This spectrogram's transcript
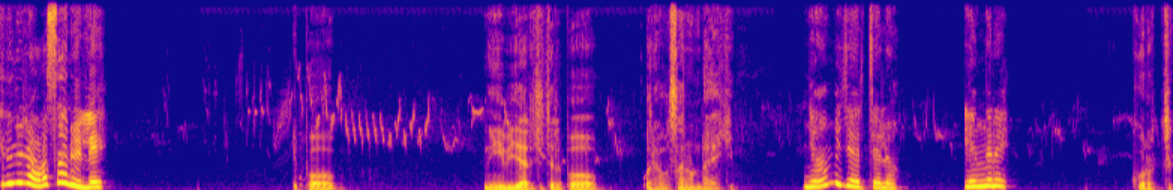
ഇതിനൊരു അവസാനമില്ലേ? ഇപ്പോ നീ വിചാരിച്ച ചിലപ്പോ ഒരു അവസാനം ഉണ്ടായേക്കും. ഞാൻ വിചാരിച്ചാലോ? എങ്ങനെ? കുറച്ച്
